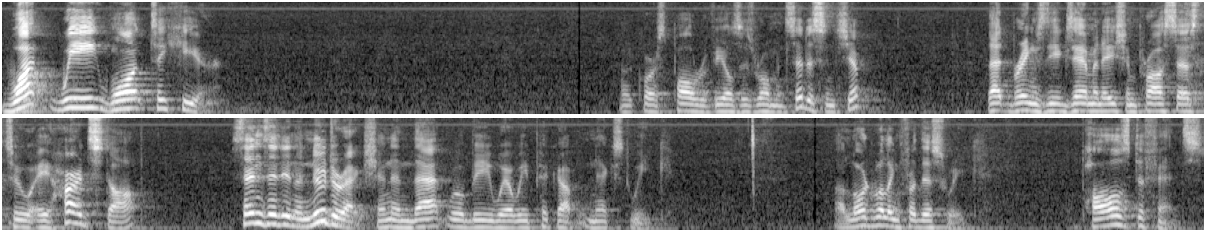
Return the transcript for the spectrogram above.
what we want to hear. Of course, Paul reveals his Roman citizenship. That brings the examination process to a hard stop, sends it in a new direction, and that will be where we pick up next week. Uh, Lord willing, for this week, Paul's defense.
